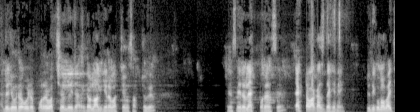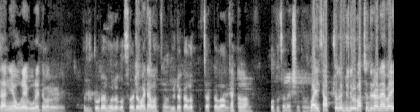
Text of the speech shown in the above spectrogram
যে ওইটা ওইটার পরের বাচ্চা হলো এটা এটাও লাল গেরা বাচ্চা এবং চোখের। ঠিক আছে এটা এক পরে আছে। একটা আকাশ দেখে নেই। যদি কোনো ভাই চা নিয়ে উড়াই উড়াইতে পারবে। টোটাল হলো ছয়টা ছয়টা বাচ্চা। দুইটা কালো চারটা লাল। চারটা লাল। কত চান একসাথে ভাই? সাপচকের যদি ওই বাচ্চা দুটা নেয় ভাই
